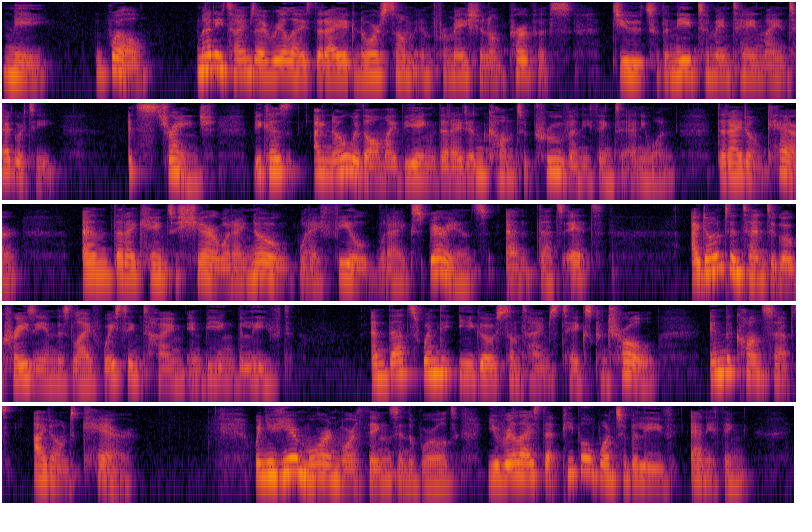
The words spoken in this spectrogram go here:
Me. Well, many times I realize that I ignore some information on purpose due to the need to maintain my integrity. It's strange because I know with all my being that I didn't come to prove anything to anyone, that I don't care, and that I came to share what I know, what I feel, what I experience, and that's it. I don't intend to go crazy in this life wasting time in being believed. And that's when the ego sometimes takes control in the concept, I don't care. When you hear more and more things in the world, you realize that people want to believe anything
